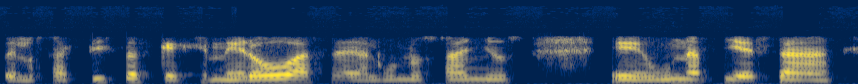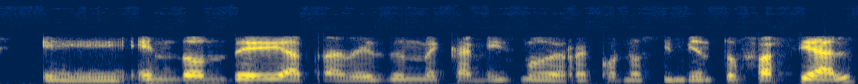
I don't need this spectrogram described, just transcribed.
de los artistas que generó hace algunos años eh, una pieza eh, en donde a través de un mecanismo de reconocimiento facial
